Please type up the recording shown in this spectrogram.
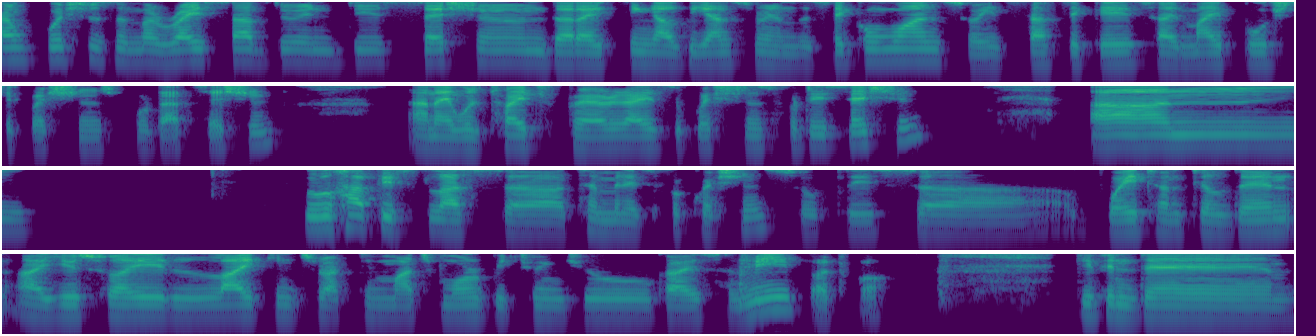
some questions that might rise up during this session that I think I'll be answering in the second one. So if that's the case, I might push the questions for that session. And I will try to prioritize the questions for this session. And we will have this last uh, 10 minutes for questions. So please uh, wait until then. I usually like interacting much more between you guys and me, but well, given the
